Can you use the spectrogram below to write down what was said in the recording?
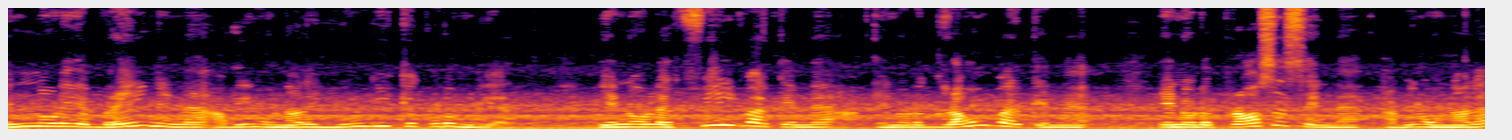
என்னுடைய பிரெயின் என்ன அப்படின்னு உன்னால் யூகிக்க கூட முடியாது. என்னோட ஃபீல்ட் ஒர்க் என்ன என்னோட கிரவுண்ட் ஒர்க் என்ன என்னோட ப்ராசஸ் என்ன அப்படின்னு உன்னால்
